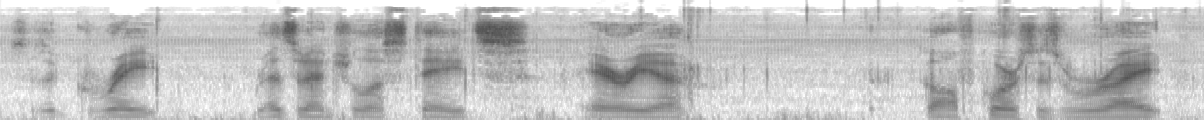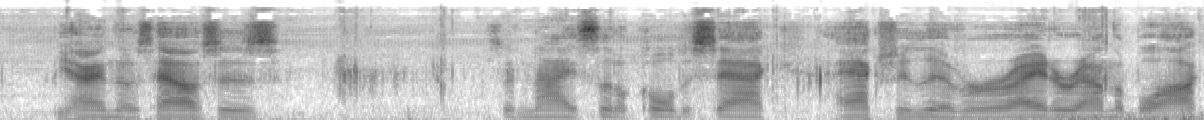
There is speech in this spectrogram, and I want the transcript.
This is a great residential estates area. Golf course is right behind those houses. It's a nice little cul-de-sac. I actually live right around the block.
